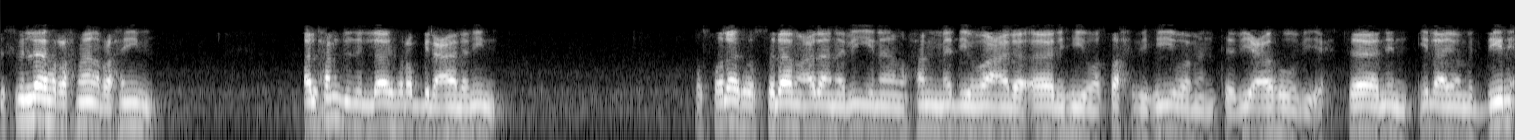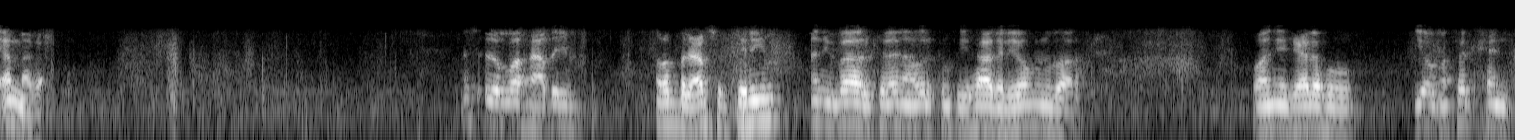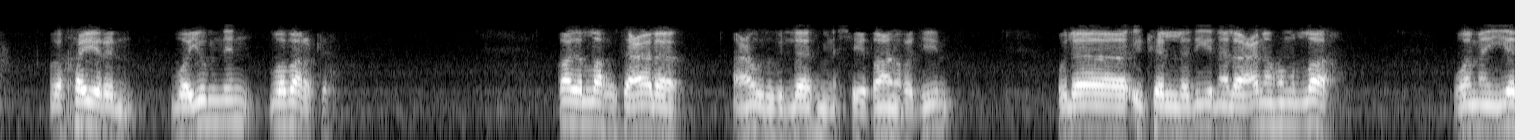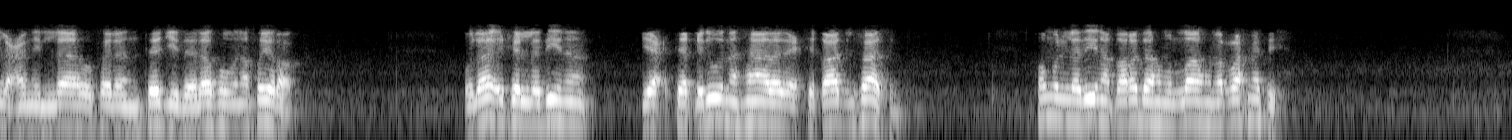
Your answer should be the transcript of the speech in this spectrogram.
بسم الله الرحمن الرحيم. الحمد لله رب العالمين. والصلاة والسلام على نبينا محمد وعلى آله وصحبه ومن تبعه بإحسان إلى يوم الدين. أما بعد. نسأل الله العظيم رب العرش الكريم أن يبارك لنا ولكم في هذا اليوم المبارك وأن يجعله يوم فتح وخير ويمن وبركة. قال الله تعالى أعوذ بالله من الشيطان الرجيم. أولئك الذين لعنهم الله ومن يلعن الله فلن تجد له نصيرا. أولئك الذين يعتقدون هذا الاعتقاد الفاسد هم الذين طردهم الله من رحمته.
